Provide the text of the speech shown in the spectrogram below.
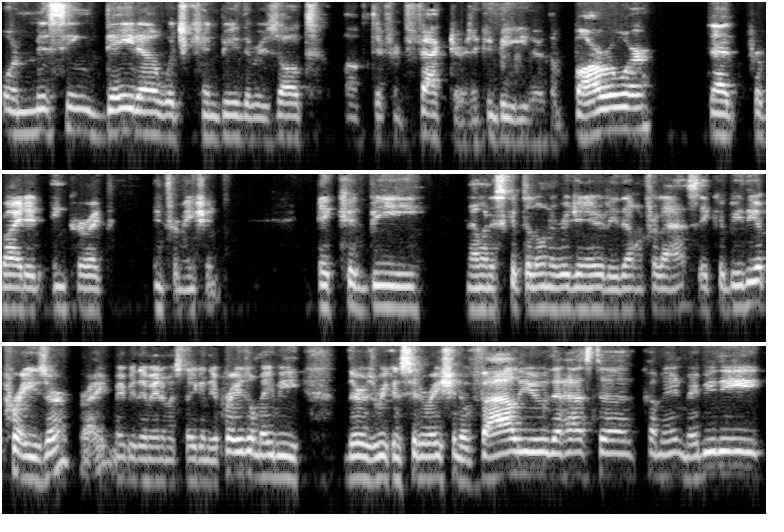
or missing data, which can be the result of different factors. It could be either the borrower that provided incorrect information, it could be and I'm going to skip the loan originator, leave that one for last. It could be the appraiser, right? Maybe they made a mistake in the appraisal. Maybe there's reconsideration of value that has to come in. Maybe the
